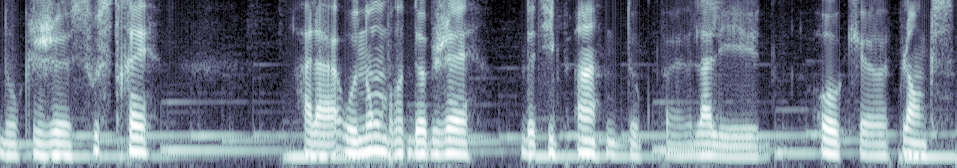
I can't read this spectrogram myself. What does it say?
donc je soustrais au nombre d'objets de type 1, donc euh, là les Hawk euh, Planks,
